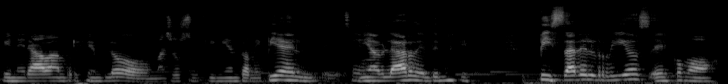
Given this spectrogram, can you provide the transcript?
generaban, por ejemplo, mayor sufrimiento a mi piel. Eh, ni hablar del tema que pisar el río es como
